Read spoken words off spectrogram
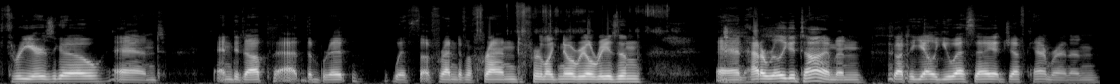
three years ago and ended up at the Brit with a friend of a friend for like no real reason and had a really good time and got to yell USA at Geoff Cameron and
